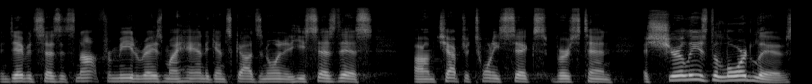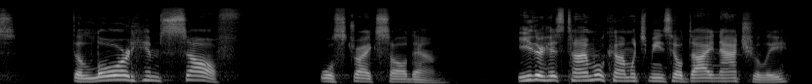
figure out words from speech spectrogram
And David says, It's not for me to raise my hand against God's anointed. He says this, um, chapter 26, verse 10 As surely as the Lord lives, the Lord himself will strike Saul down. Either his time will come, which means he'll die naturally,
